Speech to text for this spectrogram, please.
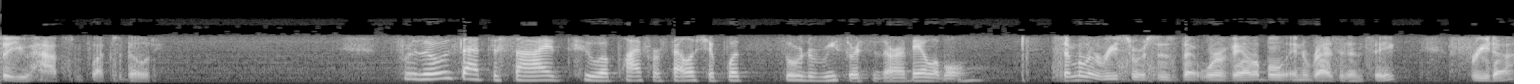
so you have some flexibility. For those that decide to apply for fellowship, what sort of resources are available? Similar resources that were available in residency. FREIDA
